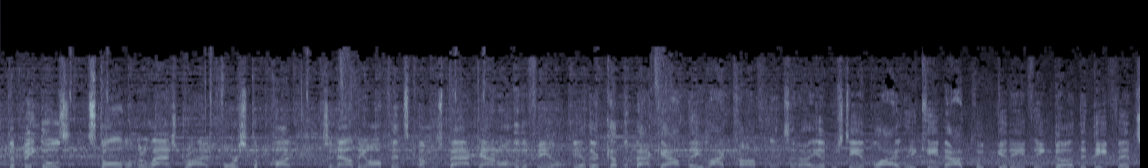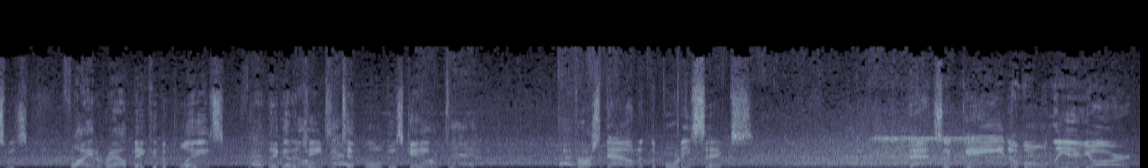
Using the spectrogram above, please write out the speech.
The Bengals stalled on their last drive, forced a punt. So now the offense comes back out onto the field. Yeah, they're coming back out. They lack confidence, and I understand why. They came out, couldn't get anything done. The defense was flying around making the plays. Uh, they got to change the tempo of this game. First down at the 46. That's a gain of only a yard.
